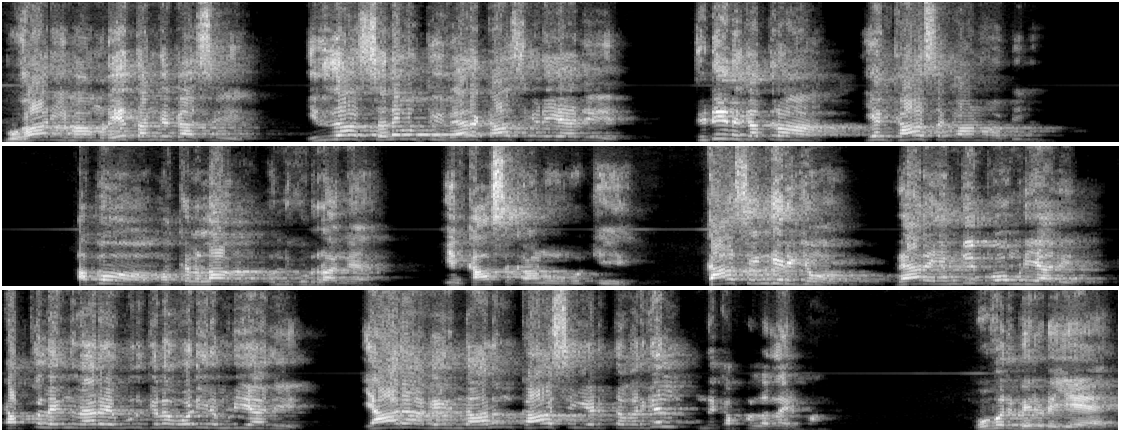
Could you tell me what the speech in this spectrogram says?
புகார் இமாமுடைய தங்க காசு. இதுதான் செலவுக்கு வேற காசு கிடையாது. திடீர்னு கத்துறான் என் காசை காணும் அப்படின்னு. அப்போ மக்கள் எல்லாம் கொண்டு கூடுறாங்க. என் காசு காணும் ஓகே. காசு எங்க இருக்கும்? வேற எங்கேயும் போக முடியாது. கப்பல்ல இருந்து வேற ஊருக்கெல்லாம் ஓடிட முடியாது. யாராக இருந்தாலும் காசை எடுத்தவர்கள் இந்த கப்பல்ல தான் இருப்பாங்க. ஒவ்வொரு பேருடைய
